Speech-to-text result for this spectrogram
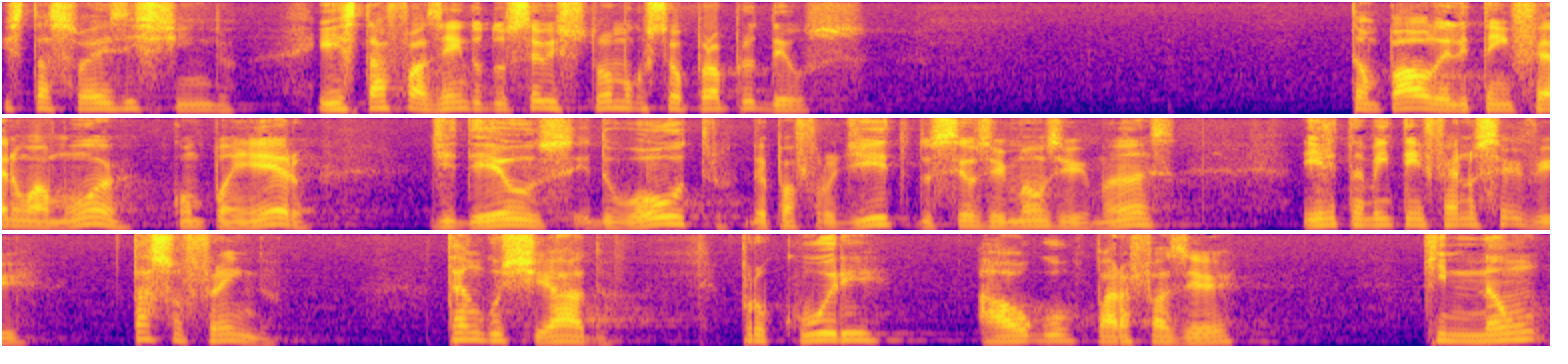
está só existindo. E está fazendo do seu estômago seu próprio Deus. Então Paulo, ele tem fé no amor, companheiro de Deus e do outro, do Epafrodito, dos seus irmãos e irmãs. E ele também tem fé no servir. Está sofrendo? Está angustiado? Procure algo para fazer que não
